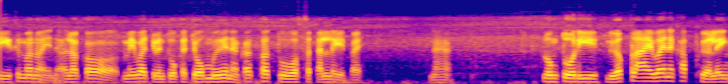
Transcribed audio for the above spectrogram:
ดีๆขึ้นมาหน่อยนะแล้วก็ไม่ว่าจะเป็นตัวกระโจมมือนะก็ก็ตัวสแตนเลสไป นะฮะลงตัวดีเหลือปลายไว้นะครับ เผื่อเล็ง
